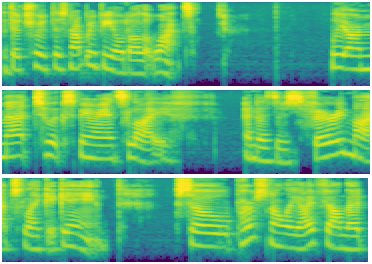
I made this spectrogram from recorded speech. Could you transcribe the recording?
the truth is not revealed all at once. We are meant to experience life, and it is very much like a game. So, personally, I found that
